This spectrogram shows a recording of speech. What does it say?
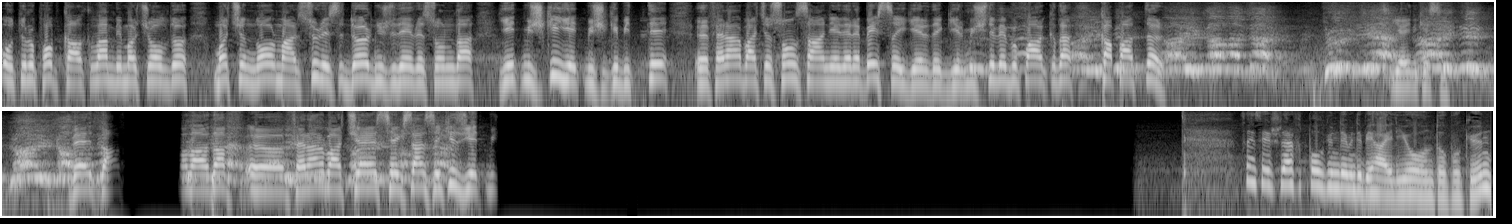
Oturup hop kalkılan bir maç oldu. Maçın normal süresi 4. devre sonunda 72-72 bitti. Ee, Fenerbahçe son saniyelere 5 sayı geride girmişti ve bu farkı da kapattı. Yayını kesin. Ve daha e, Fenerbahçe 88-70 Sayın seyirciler futbol gündeminde bir hayli yoğundu bugün.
